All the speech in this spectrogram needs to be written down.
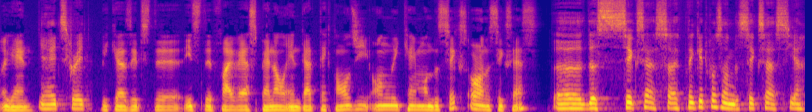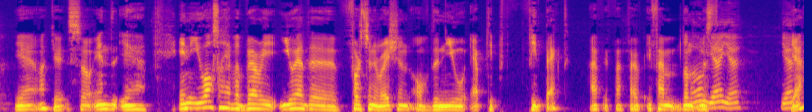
again yeah, it's great. because it's the it's the 5S panel, and that technology only came on the 6 or on the 6S. Uh, the 6S, I think it was on the 6S. Yeah. Yeah. Okay. So and yeah, and you also have a very you had the first generation of the new haptic feedback. If I, if I'm don't Oh mis- yeah, yeah, yeah. Yeah?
